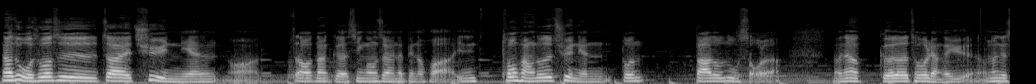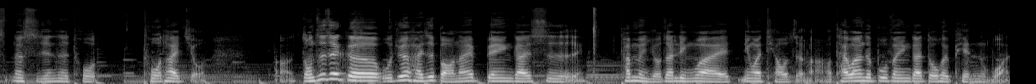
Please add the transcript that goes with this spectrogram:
那如果说是在去年啊，到那个星光山那边的话，已经通常都是去年都大家都入手了，啊，那隔了超过两个月，那个那时间是拖拖太久啊。总之，这个我觉得海之宝那一边应该是他们有在另外另外调整嘛，台湾的部分应该都会偏晚。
